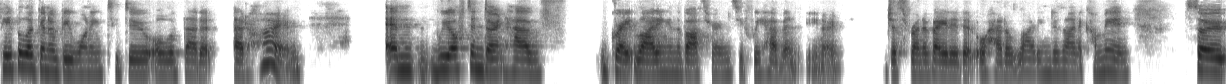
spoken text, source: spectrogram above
people are going to be wanting to do all of that at, at home. And we often don't have great lighting in the bathrooms if we haven't, you know, just renovated it or had a lighting designer come in. So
